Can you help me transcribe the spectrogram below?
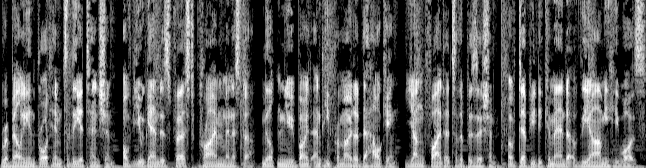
rebellion brought him to the attention of Uganda's first Prime Minister, Milton Obote and he promoted the hulking young fighter to the position of Deputy Commander of the Army he was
